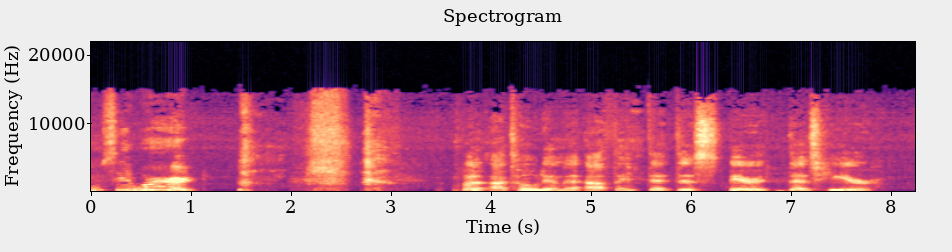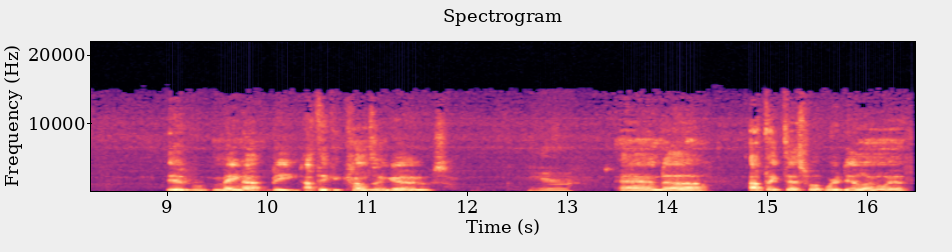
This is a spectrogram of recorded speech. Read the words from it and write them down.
Don't say a word. But I told him that I think that this spirit that's here it may not be. I think it comes and goes, Yeah. And uh, I think that's what we're dealing with.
